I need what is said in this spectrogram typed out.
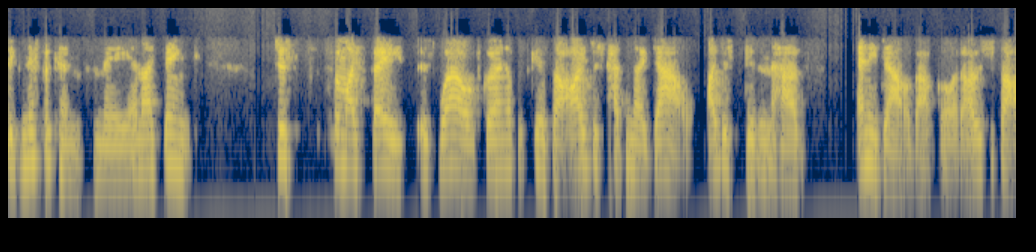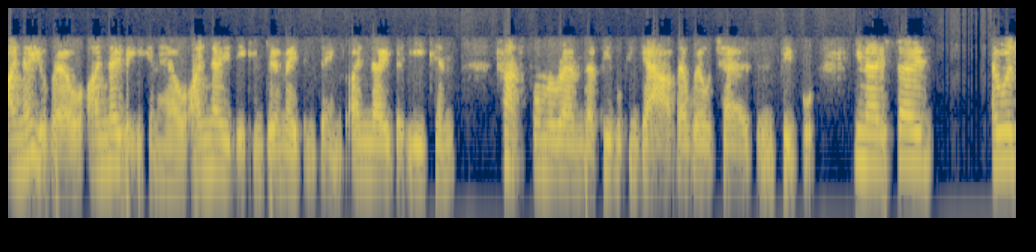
significant for me, and I think just for my faith as well, growing up as kids, that I just had no doubt. I just didn't have any doubt about God. I was just like, I know you're real. I know that you can heal. I know that you can do amazing things. I know that you can transform a room, that people can get out of their wheelchairs and people, you know, so it was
